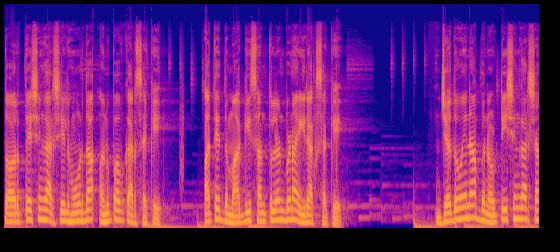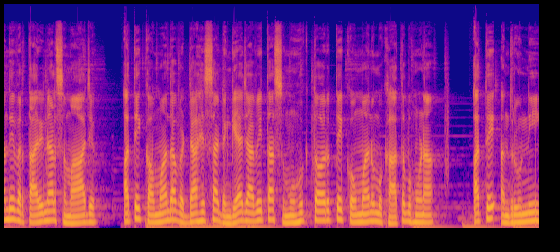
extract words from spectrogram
ਤੌਰ ਤੇ ਸੰਘਰਸ਼ੀਲ ਹੋਣ ਦਾ ਅਨੁਭਵ ਕਰ ਸਕੇ। ਅਤੇ ਦਿਮਾਗੀ ਸੰਤੁਲਨ ਬਣਾਈ ਰੱਖ ਸਕੇ। ਜਦੋਂ ਇਹਨਾਂ ਬਨੌਟੀ ਸੰਘਰਸ਼ਾਂ ਦੇ ਵਰਤਾਰੇ ਨਾਲ ਸਮਾਜ ਅਤੇ ਕੌਮਾਂ ਦਾ ਵੱਡਾ ਹਿੱਸਾ ਡੰਗਿਆ ਜਾਵੇ ਤਾਂ ਸਮੂਹਕ ਤੌਰ ਉੱਤੇ ਕੌਮਾਂ ਨੂੰ ਮੁਖਾਤਬ ਹੋਣਾ ਅਤੇ ਅੰਦਰੂਨੀ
